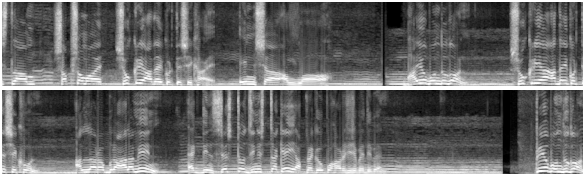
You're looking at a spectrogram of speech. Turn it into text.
ইসলাম সবসময় শুক্রিয়া আদায় করতে শেখায়। ইনশা আল্লাহ ভাই ও বন্ধুগণ, শুক্রিয়া আদায় করতে শিখুন। আল্লাহ রব্বুল আলামিন একদিন শ্রেষ্ঠ জিনিসটাকেই আপনাকে উপহার হিসেবে দিবেন। প্রিয় বন্ধুগণ,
